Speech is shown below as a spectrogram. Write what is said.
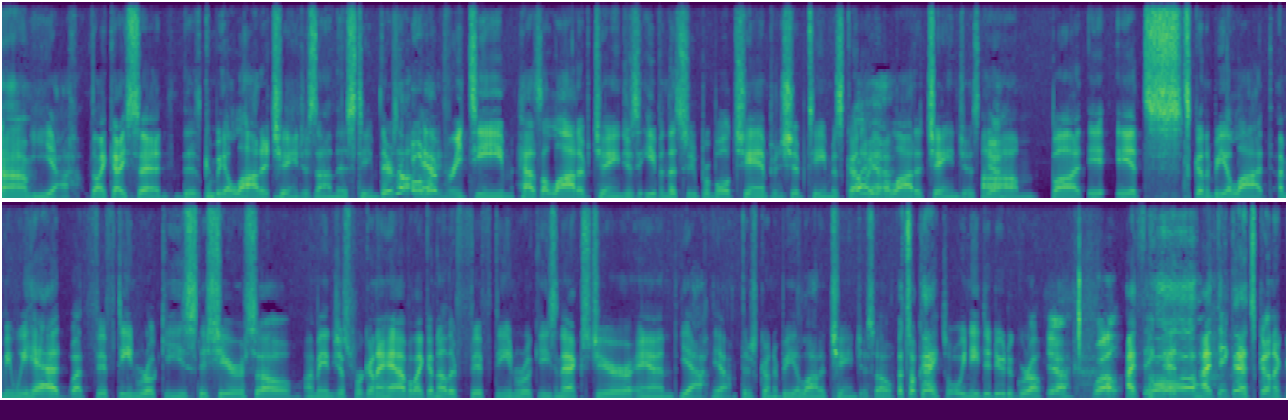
um, Yeah, like I said, there's going to be a lot of changes on this team. There's a, Totally. every team has a lot of changes. Even the Super Bowl championship team is going to Oh, have yeah. a lot of changes. Yeah. Um, but it, it's it's going to be a lot. I mean, we had what 15 rookies this year, so I mean, just we're going to have like another 15 rookies next year, and yeah, yeah, there's going to be a lot of changes. So that's okay. It's what we need to do to grow. yeah. Well, I think uh, that I think that's gonna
